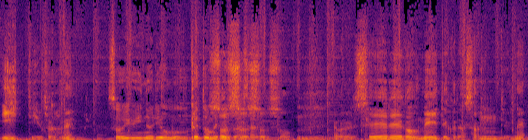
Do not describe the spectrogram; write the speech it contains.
いいっていうか、そうね。そういう祈りをも受け止めてくださる。そうそうそううん。だから精霊がうめいてくださるっていうね、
